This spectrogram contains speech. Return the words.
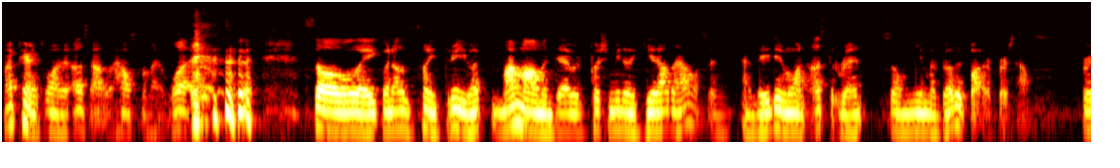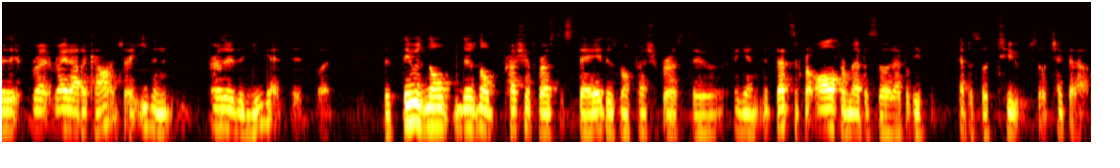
my parents wanted us out of the house no matter what. so like when I was 23, my, my mom and dad were pushing me to get out of the house, and, and they didn't want us to rent. So me and my brother bought our first house right right, right out of college, like even earlier than you guys did. But the, there was no there's no pressure for us to stay. There's no pressure for us to again. That's for all from episode I believe episode two. So check that out.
